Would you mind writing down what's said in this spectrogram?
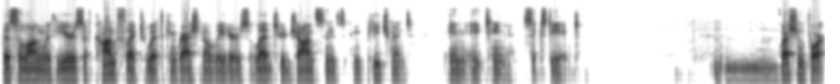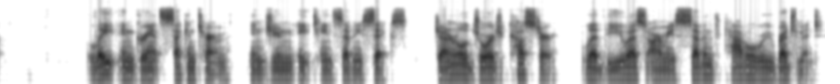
This, along with years of conflict with congressional leaders, led to Johnson's impeachment in 1868. Mm, Question four. Late in Grant's second term, in June 1876, General George Custer led the U.S. Army's 7th Cavalry Regiment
